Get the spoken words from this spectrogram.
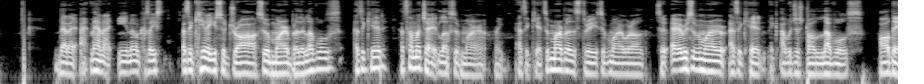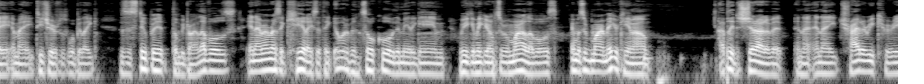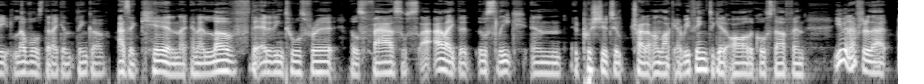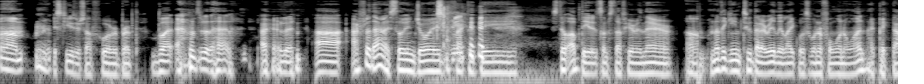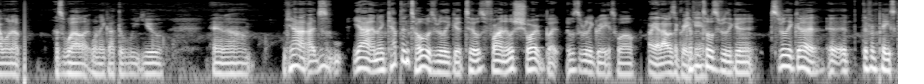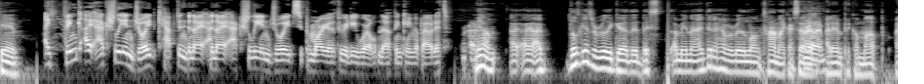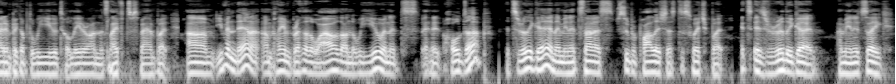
that I, I man I you know because I used as a kid I used to draw Super Mario Brother levels as a kid. That's how much I love Super Mario. Like as a kid, Super Mario Brothers three, Super Mario World. So every Super Mario as a kid, like I would just draw levels all day, and my teachers would be like. This is stupid. Don't be drawing levels. And I remember as a kid, I used to think it would have been so cool if they made a game where you can make your own Super Mario levels. And when Super Mario Maker came out, I played the shit out of it, and I and I try to recreate levels that I can think of as a kid, and I and I love the editing tools for it. It was fast. It was, I, I liked it. It was sleek, and it pushed you to try to unlock everything to get all the cool stuff. And even after that, um, excuse yourself, whoever burped. But after that, I heard it. Uh, after that, I still enjoyed the fact that they still updated some stuff here and there. Um, another game too that I really like was Wonderful 101. I picked that one up as well when I got the Wii U, and um, yeah, I just yeah, and then Captain Toad was really good too. It was fun. It was short, but it was really great as well. oh yeah, that was a great Captain game. Toad's really good. It's really good. It, it different pace game. I think I actually enjoyed Captain, and I and I actually enjoyed Super Mario 3D World. Now thinking about it, Yeah, I, I, I those games were really good. They, they, I mean, I didn't have a really long time. Like I said, I, Really? I didn't pick them up. I didn't pick up the Wii U until later on in its lifespan. But um, even then, I, I'm playing Breath of the Wild on the Wii U, and it's and it holds up. It's really good. I mean, it's not as super polished as the Switch, but it's it's really good. I mean, it's like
